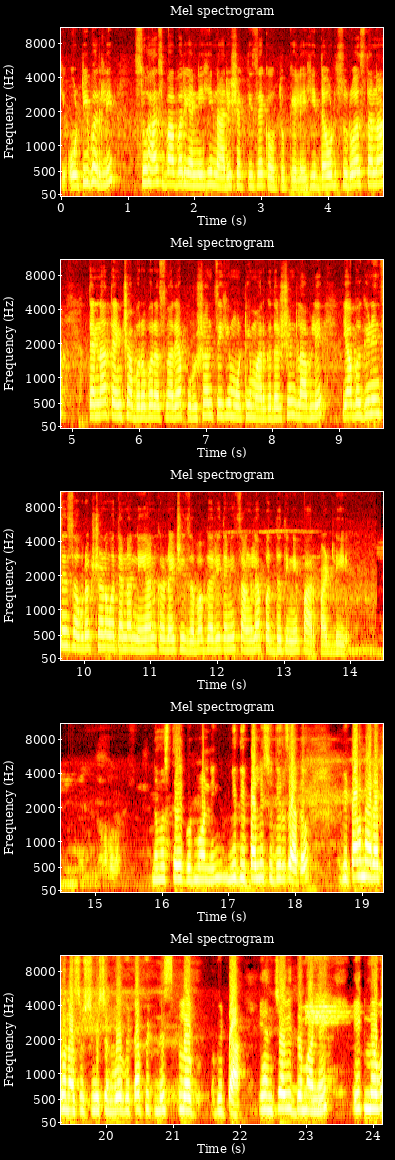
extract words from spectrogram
ही ओटी भरली. सुहास बाबर यांनी ही नारीशक्तीचे कौतुक केले. ही दौड सुरू असताना त्यांना त्यांच्याबरोबर असणाऱ्या पुरुषांचेही मोठे मार्गदर्शन लाभले. या भगिनींचे संरक्षण व त्यांना नेयान करण्याची जबाबदारी त्यांनी चांगल्या पद्धतीने पार पाडली. नमस्ते गुड मॉर्निंग मी दीपाली सुधीर जाधव. विटा मॅरेथॉन असोसिएशन व विटा फिटनेस क्लब विटा. यांच्या विद्यमाने एक नव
